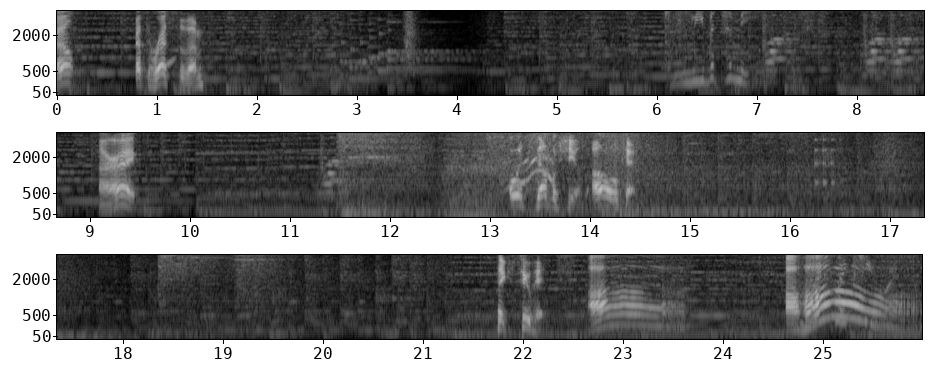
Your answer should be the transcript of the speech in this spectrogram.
Well, got the rest of them. Leave it to me. All right. Oh, it's double shield. Oh, okay. Takes two hits. Ah. Uh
